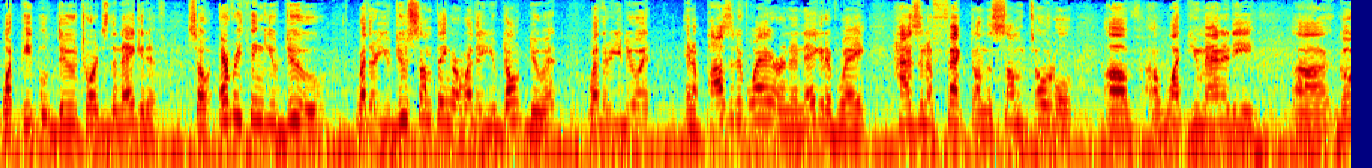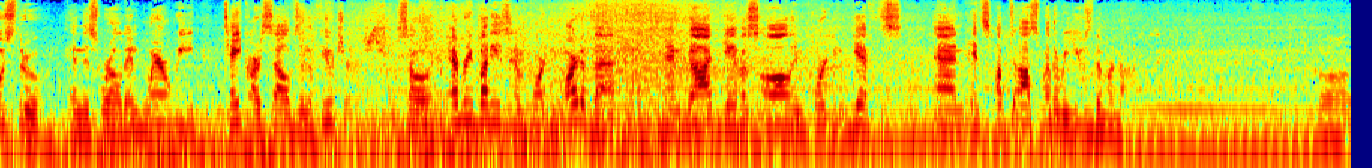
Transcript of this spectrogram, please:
What people do towards the negative. So everything you do, whether you do something or whether you don't do it, whether you do it in a positive way or in a negative way, has an effect on the sum total of uh, what humanity uh, goes through in this world and where we take ourselves in the future. So everybody is an important part of that, and God gave us all important gifts, and it's up to us whether we use them or not. Cool.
